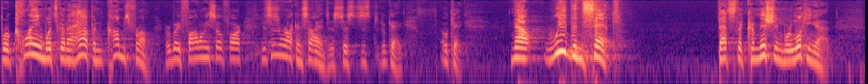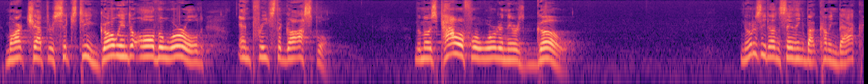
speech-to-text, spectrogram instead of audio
proclaim what's going to happen comes from. Everybody follow me so far? This isn't rocket science. It's just, just okay. Okay. Now, we've been sent. That's the commission we're looking at. Mark chapter 16. Go into all the world and preach the gospel. The most powerful word in there is go. Notice he doesn't say anything about coming back.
